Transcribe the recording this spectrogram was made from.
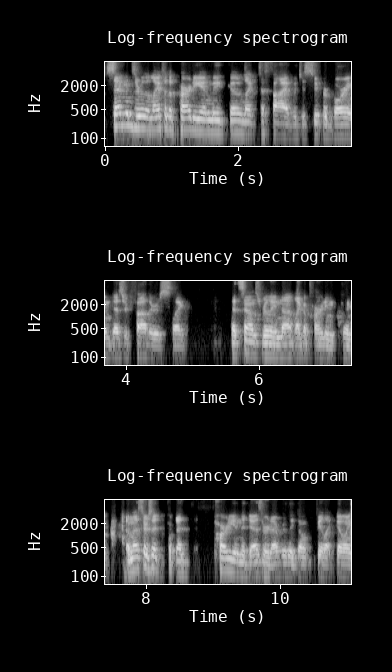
sevens are the life of the party, and we go like to five, which is super boring. Desert fathers, like that sounds really not like a party. Like unless there's a, a party in the desert, I really don't feel like going.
